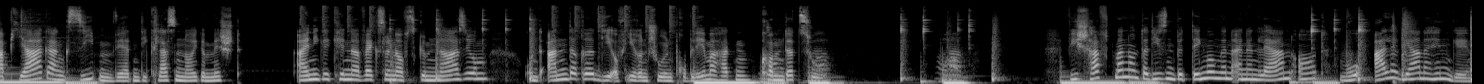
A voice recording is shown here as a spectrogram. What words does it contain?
Ab Jahrgang 7 werden die Klassen neu gemischt. Einige Kinder wechseln aufs Gymnasium und andere, die auf ihren Schulen Probleme hatten, kommen dazu. Wie schafft man unter diesen Bedingungen einen Lernort, wo alle gerne hingehen?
